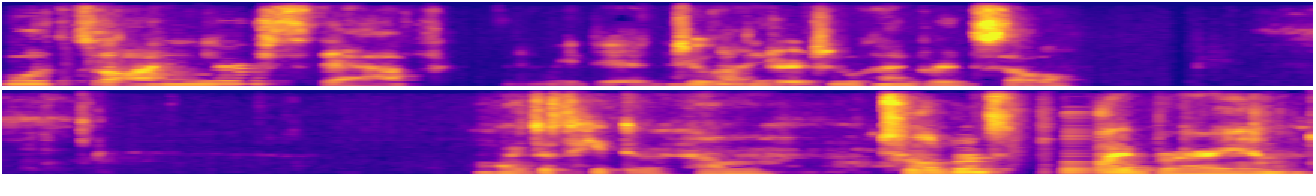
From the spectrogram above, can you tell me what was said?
who's on your staff. And We did two hundred. Two hundred. So. Oh, I just hate to. Um, children's librarian.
